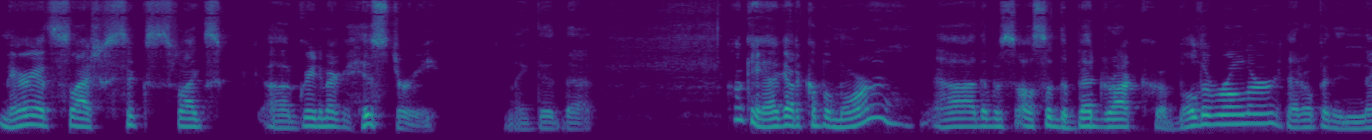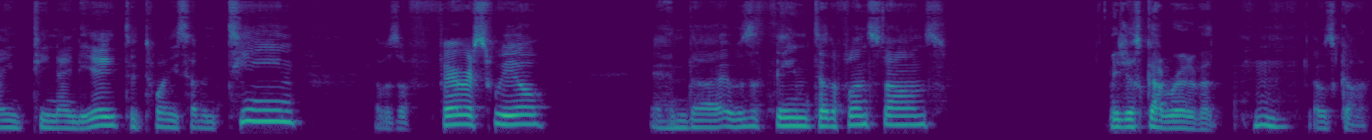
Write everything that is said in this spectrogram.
marriott slash six flags uh, great american history. And they did that. Okay i got a couple more. Uh, there was also the bedrock boulder roller that opened in 1998 to 2017 it was a Ferris wheel, and uh, it was a theme to the Flintstones. They just got rid of it. it was gone.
